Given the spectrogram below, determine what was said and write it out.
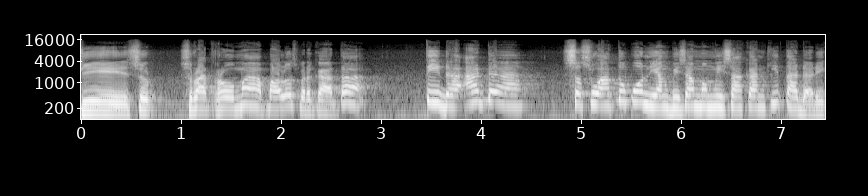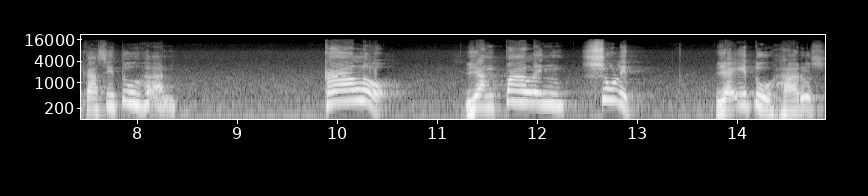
Di surat Roma Paulus berkata, tidak ada sesuatu pun yang bisa memisahkan kita dari kasih Tuhan. Kalau yang paling sulit yaitu harus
